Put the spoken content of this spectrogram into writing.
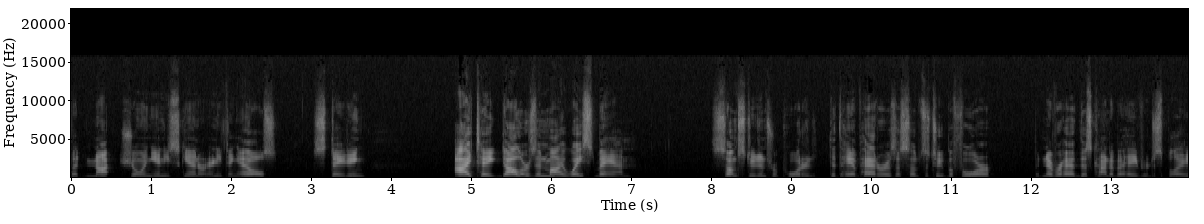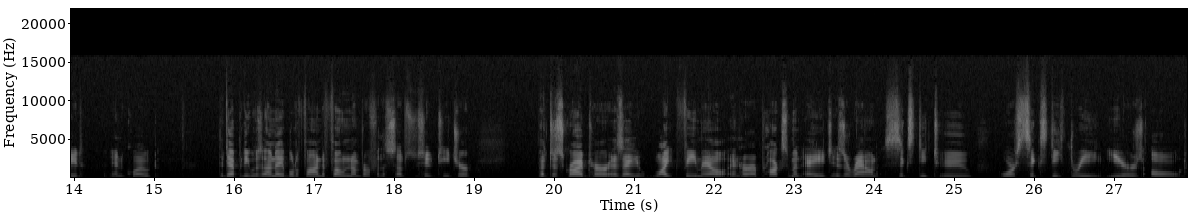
but not showing any skin or anything else, stating, I take dollars in my waistband. Some students reported that they have had her as a substitute before, but never had this kind of behavior displayed. The deputy was unable to find a phone number for the substitute teacher, but described her as a white female and her approximate age is around 62 or 63 years old.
